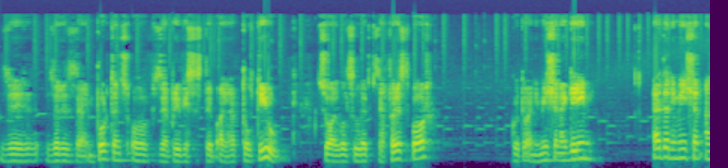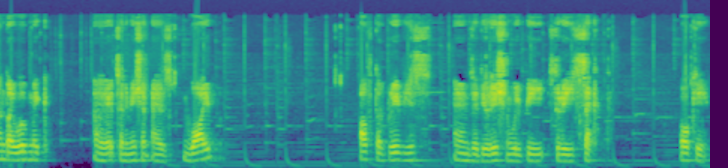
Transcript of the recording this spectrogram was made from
the, there is the importance of the previous step I have told you. So I will select the first bar go to animation again add animation and I will make uh, its animation as wipe. After previous and the duration will be 3 seconds. Okay.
